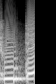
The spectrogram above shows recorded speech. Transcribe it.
ছুটতে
